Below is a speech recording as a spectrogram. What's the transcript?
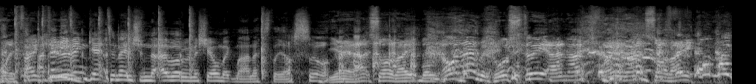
lovely. Thank I you. I didn't even get to mention the hour with Michelle McManus there, so. Yeah, that's all right. Well, oh, there we go. Straight in. That's fine. That's all right. Oh my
